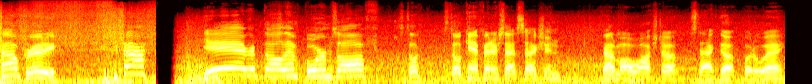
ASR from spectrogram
How pretty. yeah, ripped all them forms off. Still, still can't finish that section. Got them all washed up, stacked up, put away.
